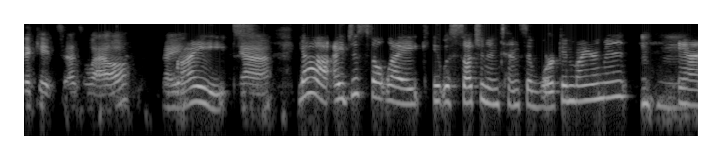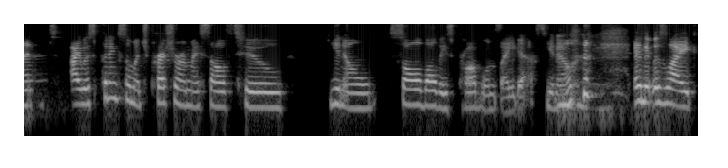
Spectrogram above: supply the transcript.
the kids as well right right yeah yeah i just felt like it was such an intensive work environment mm-hmm. and i was putting so much pressure on myself to you know solve all these problems i guess you know mm-hmm. and it was like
